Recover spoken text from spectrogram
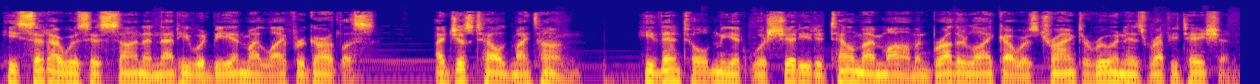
He said I was his son and that he would be in my life regardless. I just held my tongue. He then told me it was shitty to tell my mom and brother like I was trying to ruin his reputation.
